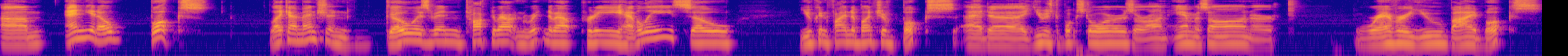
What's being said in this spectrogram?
Um, and you know, books. Like I mentioned, Go has been talked about and written about pretty heavily, so you can find a bunch of books at uh, used bookstores or on Amazon or wherever you buy books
